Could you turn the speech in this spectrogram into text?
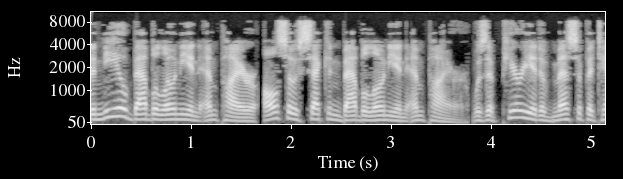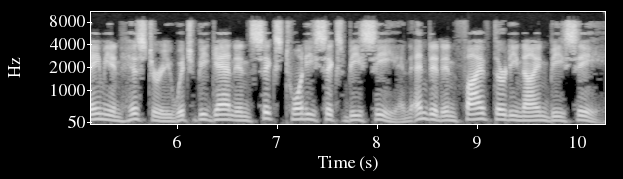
The Neo-Babylonian Empire also Second Babylonian Empire was a period of Mesopotamian history which began in 626 BC and ended in 539 BC.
